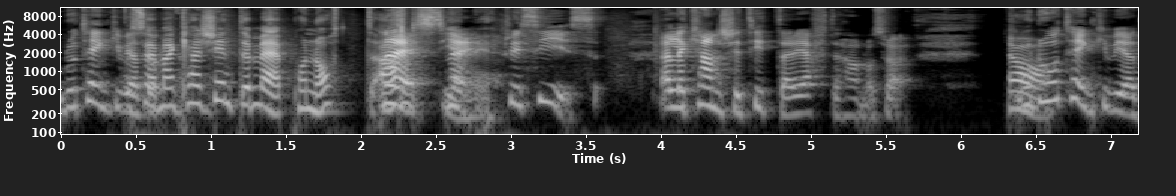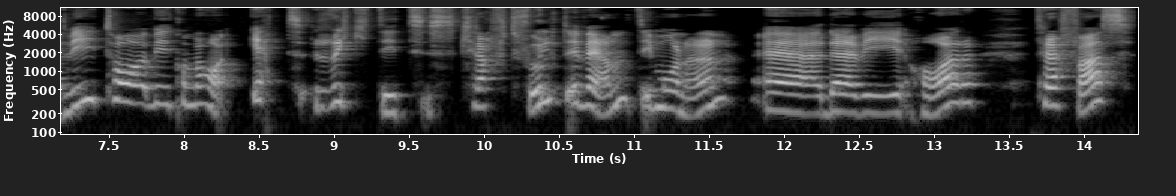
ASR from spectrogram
Och då tänker vi Så är att... man kanske inte med på något nej, alls Jenny. nej, precis. Eller kanske tittar i efterhand och sådär. Ja. Och då tänker vi att vi, tar, vi kommer ha ett riktigt kraftfullt event i månaden eh, där vi har träffas.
